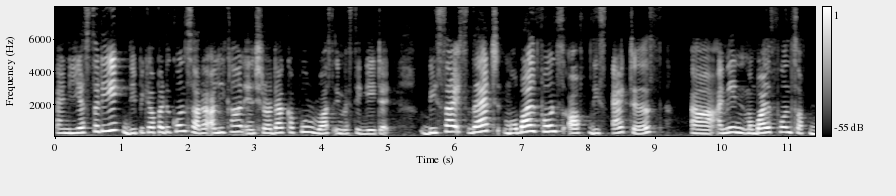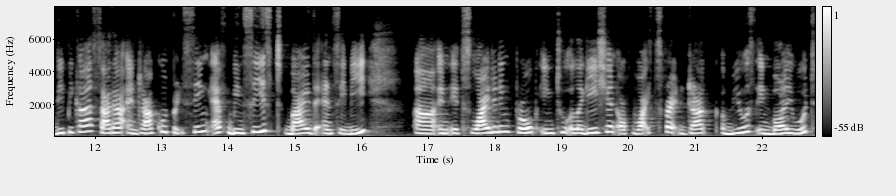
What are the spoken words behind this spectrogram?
And yesterday, Deepika Padukone, Sara Ali Khan and Shraddha Kapoor was investigated. Besides that, mobile phones of these actors uh, I mean mobile phones of Deepika, Sara and Rakul Preet Singh have been seized by the NCB uh, in its widening probe into allegation of widespread drug abuse in Bollywood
